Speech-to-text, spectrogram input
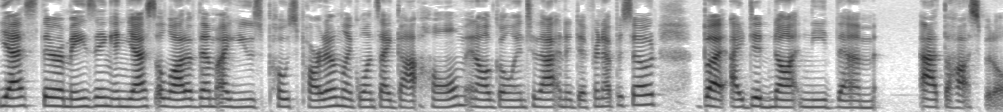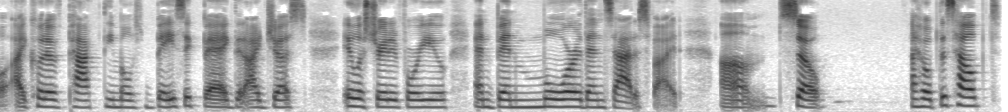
yes, they're amazing. And yes, a lot of them I use postpartum, like once I got home, and I'll go into that in a different episode. But I did not need them at the hospital. I could have packed the most basic bag that I just illustrated for you and been more than satisfied. Um, so I hope this helped.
